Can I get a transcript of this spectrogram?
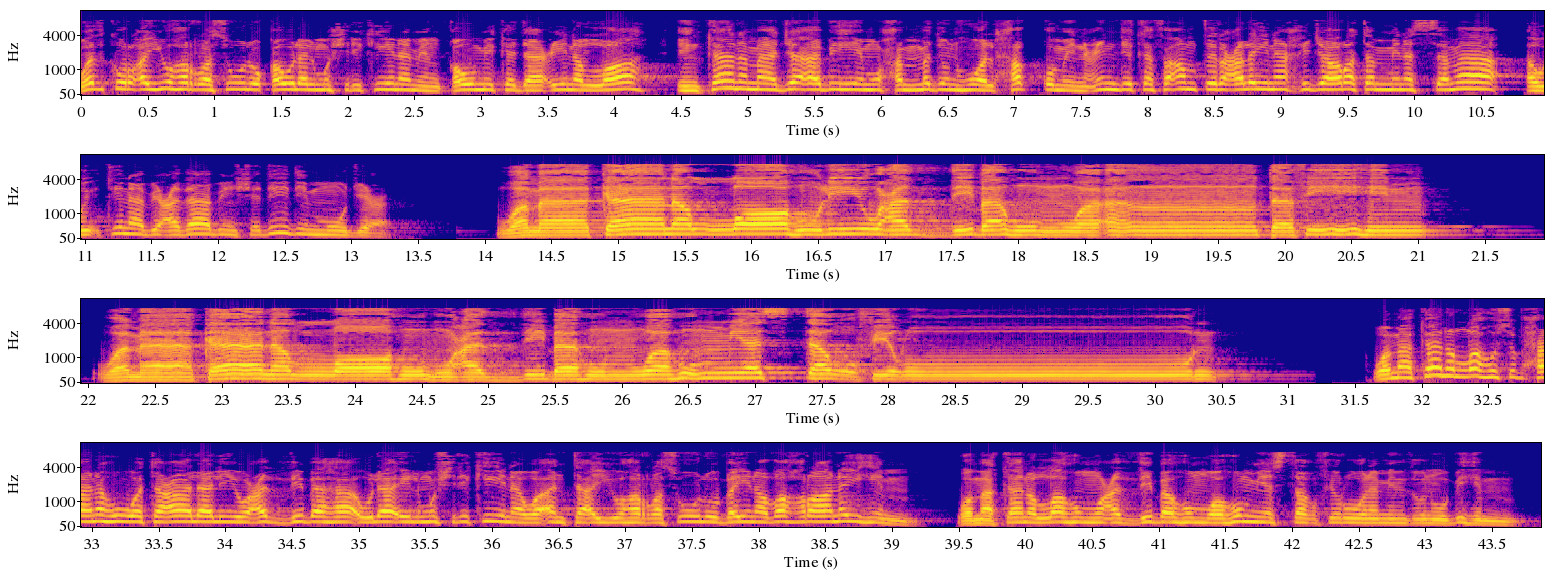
واذكر أيها الرسول قول المشركين من قومك داعين الله إن كان ما جاء به محمد هو الحق من عندك فأمطر علينا حجارة من السماء أو ائتنا بعذاب شديد موجع. وما كان الله ليعذبهم وأنت فيهم. وما كان الله معذبهم وهم يستغفرون. وما كان الله سبحانه وتعالى ليعذب هؤلاء المشركين وأنت أيها الرسول بين ظهرانيهم وما كان الله معذبهم وهم يستغفرون من ذنوبهم.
